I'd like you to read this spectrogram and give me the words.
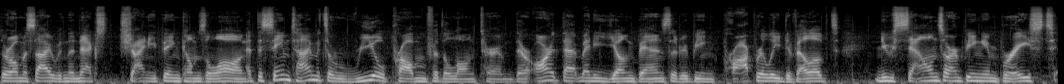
throw them aside when the next shiny thing comes along. At the same time, it's a real problem for the long term. There aren't that many young bands that are being properly developed New sounds aren't being embraced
